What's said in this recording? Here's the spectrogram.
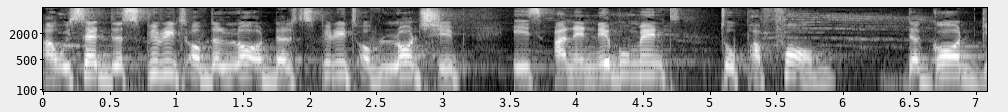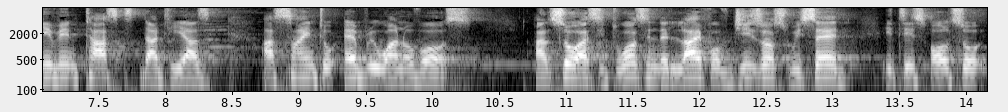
And we said the spirit of the Lord, the spirit of lordship is an enablement to perform the God-given tasks that he has assigned to every one of us. And so as it was in the life of Jesus, we said it is also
